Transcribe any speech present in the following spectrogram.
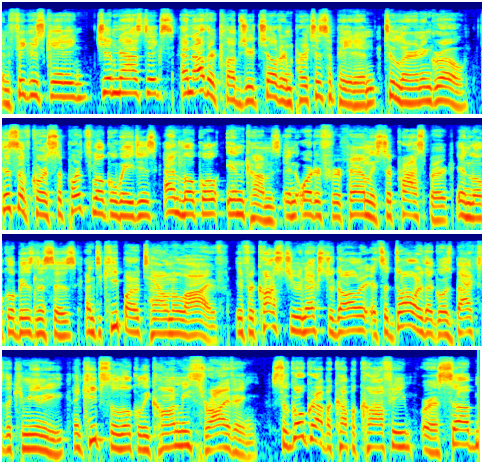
and figure skating, gymnastics, and other clubs your children participate in to learn and grow. This, of course, supports local wages and local incomes in order for families to prosper in local businesses and to keep our town alive. If it costs you an extra dollar, it's a dollar that goes back to the community and keeps the local economy thriving. So go grab a cup of coffee or a sub,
